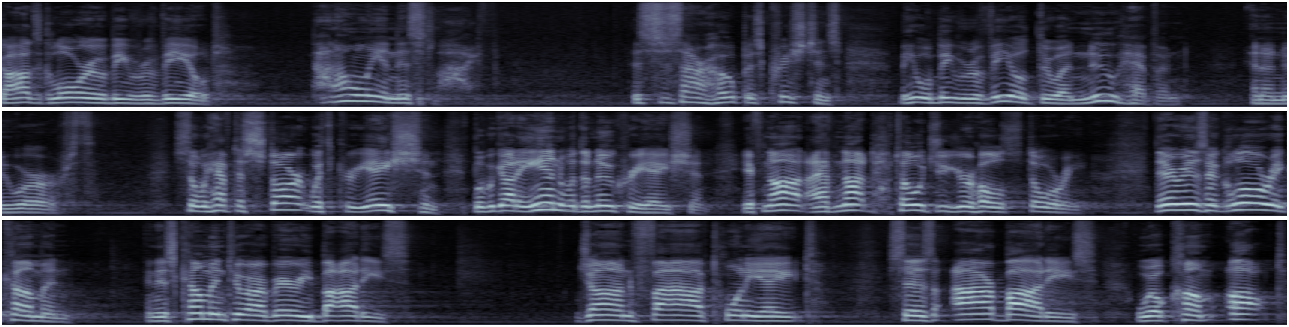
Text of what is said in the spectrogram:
God's glory will be revealed, not only in this life. This is our hope as Christians. But it will be revealed through a new heaven and a new earth. So we have to start with creation, but we got to end with a new creation. If not, I have not told you your whole story. There is a glory coming, and it's coming to our very bodies. John 5 28 says, Our bodies will come out,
